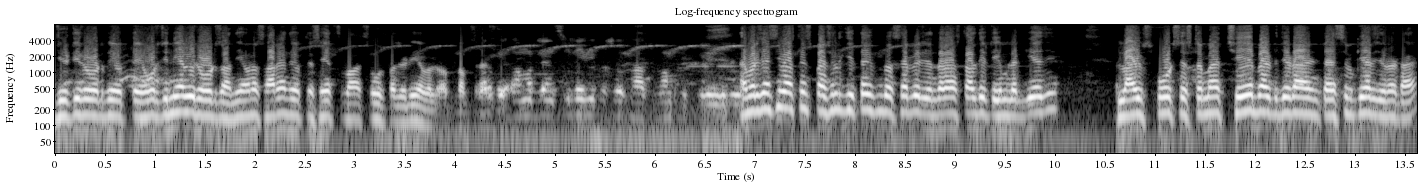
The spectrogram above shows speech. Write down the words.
ਜੀਟੀ ਰੋਡ ਦੇ ਉੱਤੇ ਹੋਰ ਜਿੰਨੀਆਂ ਵੀ ਰੋਡਸ ਆਉਂਦੀਆਂ ਉਹਨਾਂ ਸਾਰਿਆਂ ਦੇ ਉੱਤੇ ਸਿਹਤ ਸਹੂਲਤਾਂ ਜਿਹੜੀ ਅਵੇਲੇਬਲ ਰਹਿੰਦੀ ਐਮਰਜੈਂਸੀ ਦੇ ਵੀ ਕੁਝ ਖਾਸ ਪ੍ਰਬੰਧ ਕੀਤੇ ਐਮਰਜੈਂਸੀ ਵਾਸਤੇ ਸਪੈਸ਼ਲ ਕੀਤਾ ਇਸ ਨੂੰ ਦੱਸਿਆ ਵੀ ਰਜਿੰਦਰਾ ਹਸਪਤਾਲ ਦੀ ਟੀਮ ਲੱਗੀ ਹੈ ਜੀ। ਲਾਈਵ ਸਪੋਰਟ ਸਿਸਟਮ ਹੈ 6 ਬੈੱਡ ਜਿਹੜਾ ਇੰਟੈਂਸਿਵ ਕੇਅਰ ਯੂਨਿਟ ਹੈ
